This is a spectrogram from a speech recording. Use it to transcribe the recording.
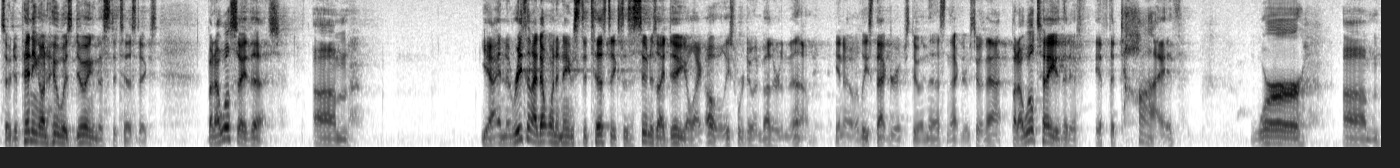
So, depending on who was doing the statistics. But I will say this um, yeah, and the reason I don't want to name statistics is as soon as I do, you're like, oh, at least we're doing better than them. You know, at least that group's doing this and that group's doing that. But I will tell you that if, if the tithe were, um,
